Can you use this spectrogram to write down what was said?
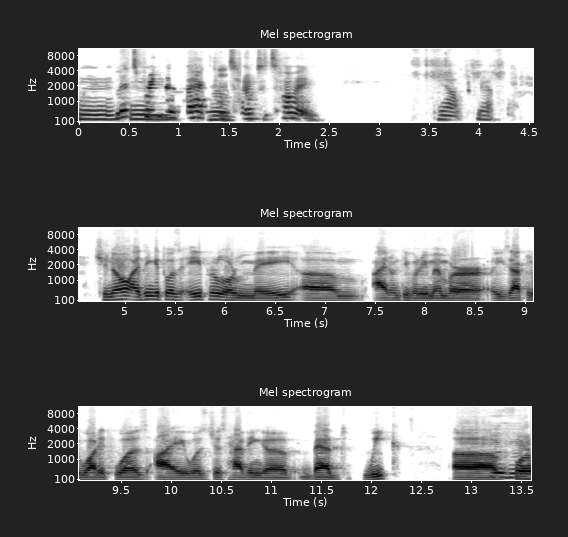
mm, let's bring mm, that back mm. from time to time. Yeah, yeah. You know, I think it was April or May. Um, I don't even remember exactly what it was. I was just having a bad week uh, mm-hmm. for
